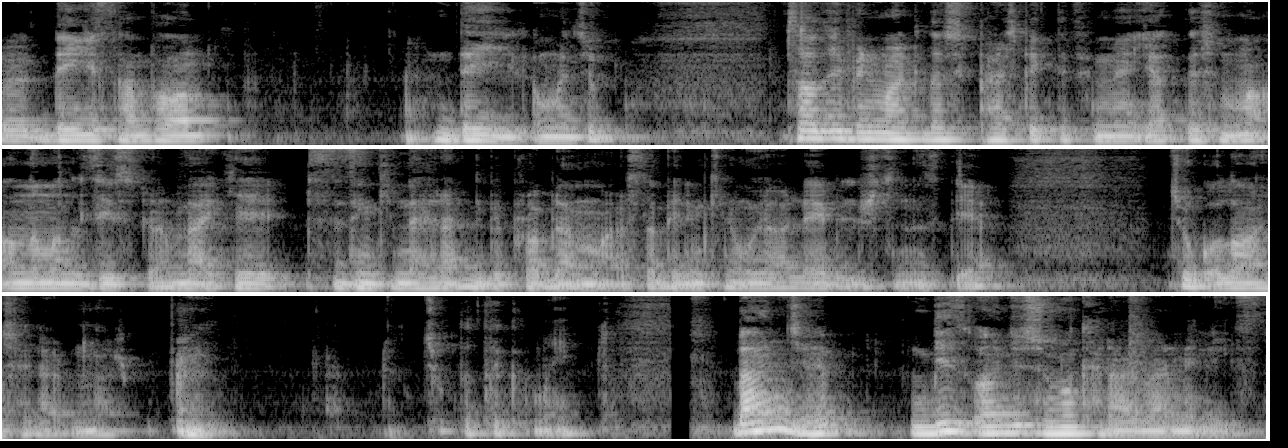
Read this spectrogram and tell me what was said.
böyle değilsen falan değil amacım. Sadece benim arkadaşlık perspektifimi, yaklaşımımı anlamanızı istiyorum. Belki sizinkinde herhangi bir problem varsa benimkini uyarlayabilirsiniz diye. Çok olağan şeyler bunlar. Çok da takılmayın. Bence biz önce şuna karar vermeliyiz.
